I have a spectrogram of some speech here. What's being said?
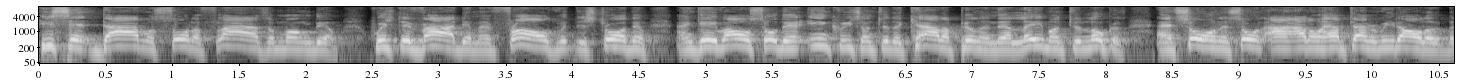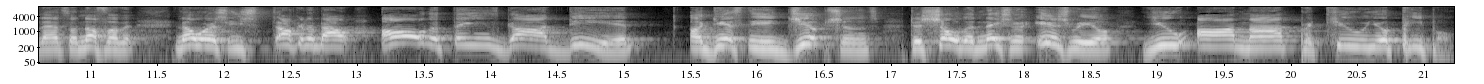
He sent divers sort of flies among them, which devoured them, and frogs which destroyed them, and gave also their increase unto the caterpillar and their labor unto locusts, and so on and so on. I, I don't have time to read all of it, but that's enough of it. In other words, he's talking about all the things God did against the Egyptians to show the nation of Israel, you are my peculiar people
